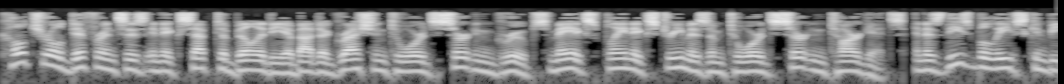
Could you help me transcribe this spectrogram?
Cultural differences in acceptability about aggression towards certain groups may explain extremism towards certain targets, and as these beliefs can be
